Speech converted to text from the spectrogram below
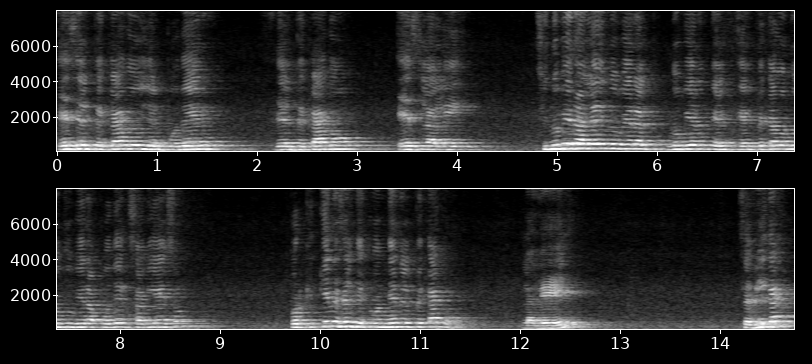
es el pecado y el poder del pecado es la ley. Si no hubiera ley, no hubiera, el, pecado no tuviera poder, ¿sabía eso? Porque ¿quién es el que condena el pecado? La ley. ¿Se diga?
